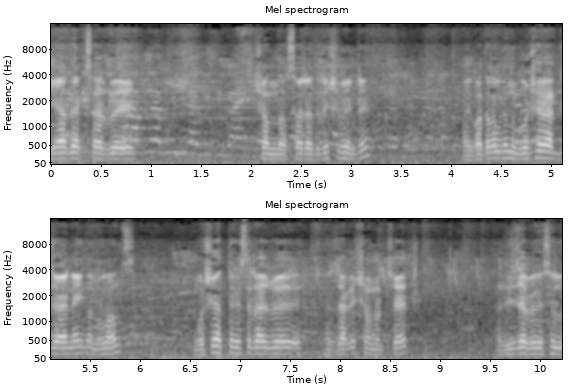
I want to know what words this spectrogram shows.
ইয়াদেক ছাড়বে সন্ধ্যা ছয়টা তিরিশ মিনিটে। আর গতকাল কিন্তু গোসেরাট যায় নাই কোনো লঞ্চ গোসেরাট থেকে সেটা আসবে জাকির সমর চাইট রিজার্ভে গেছিল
